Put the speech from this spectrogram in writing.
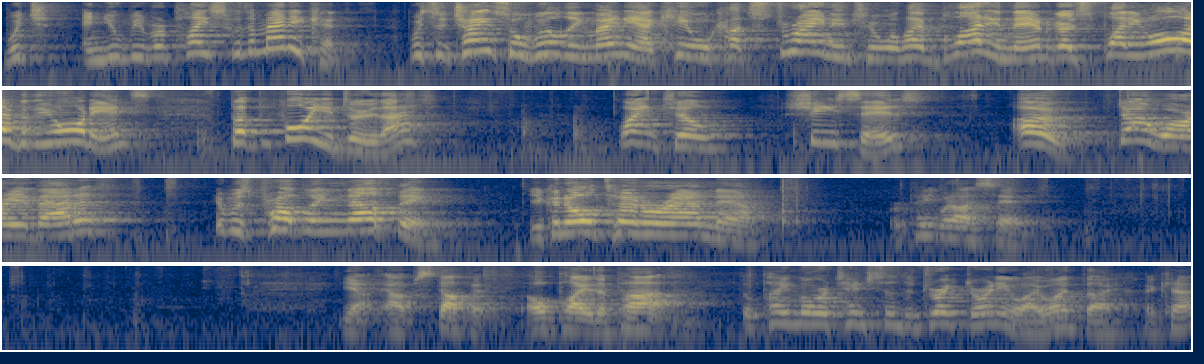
which, and you'll be replaced with a mannequin, which the chainsaw wielding maniac here will cut straight into and will have blood in there and go splatting all over the audience. But before you do that, wait until she says, Oh, don't worry about it. It was probably nothing. You can all turn around now. Repeat what I said. Yeah, uh, stuff it. I'll play the part. They'll pay more attention to the director anyway, won't they? Okay.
